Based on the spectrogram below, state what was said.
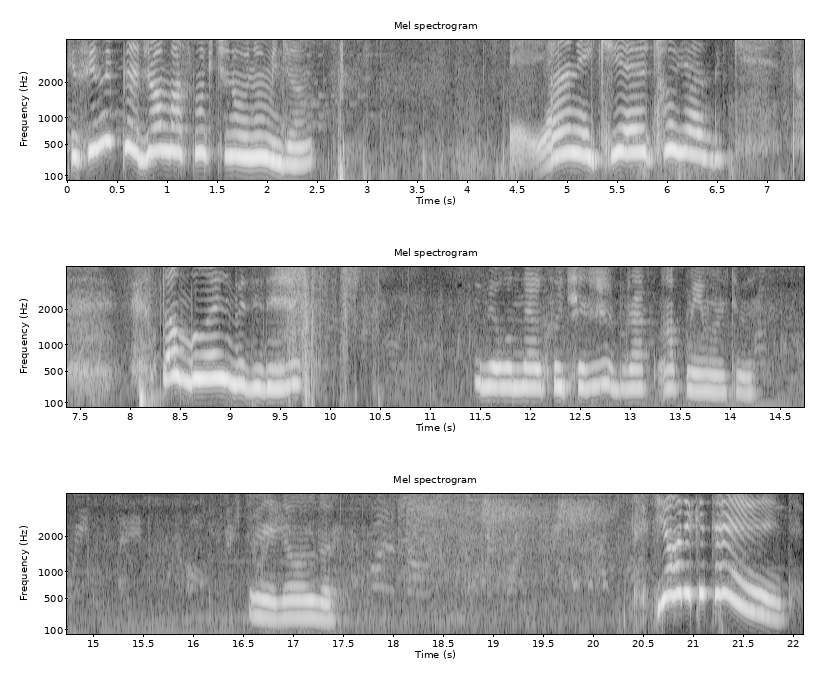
Kesinlikle can basmak için oynamayacağım. E, Yani ikiye tur yendik. İstanbul ölmedi de. Ve onlar kaçırır bırak atmayayım ultimi. Öyle de oldu. Ya hareket et.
